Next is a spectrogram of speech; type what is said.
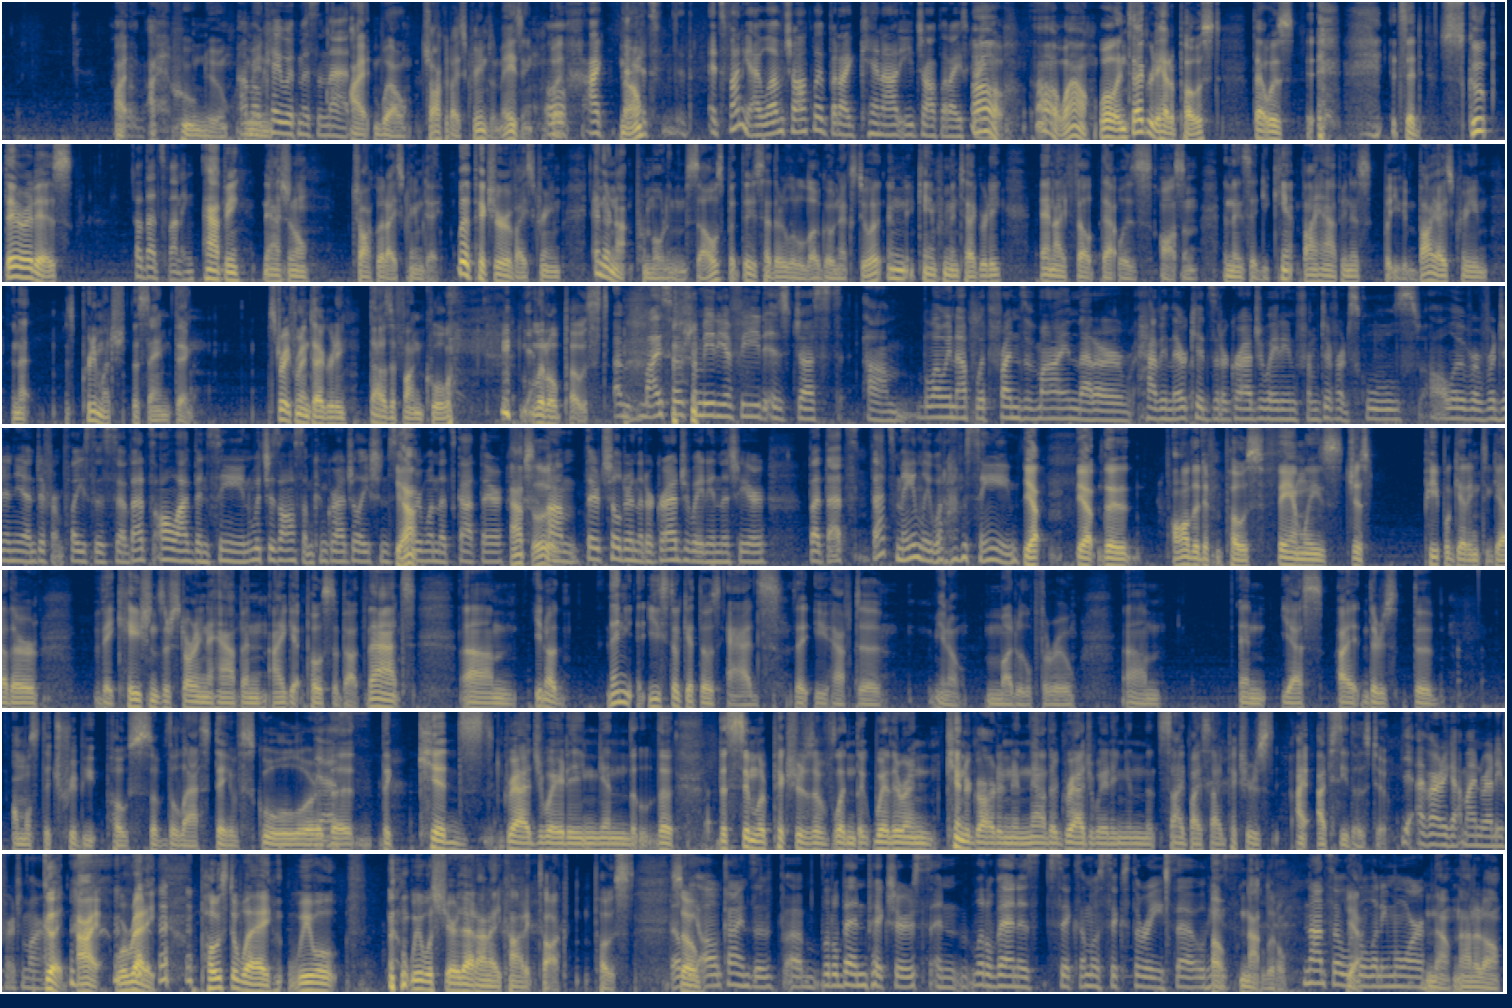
I, um, I who knew? I'm I mean, okay with missing that. I well, chocolate ice cream's amazing, but oh, I No? It's it's funny. I love chocolate, but I cannot eat chocolate ice cream. oh, oh wow. Well, Integrity had a post that was it said, "Scoop, there it is. Oh, that's funny. Happy National Chocolate Ice Cream Day." With a picture of ice cream, and they're not promoting themselves, but they just had their little logo next to it, and it came from Integrity, and I felt that was awesome. And they said you can't buy happiness, but you can buy ice cream, and that is pretty much the same thing. Straight from Integrity. That was a fun, cool little post. Um, my social media feed is just um, blowing up with friends of mine that are having their kids that are graduating from different schools all over Virginia and different places. So that's all I've been seeing, which is awesome. Congratulations to Yeah. everyone that's got their Absolutely. um, their children that are graduating this year. But that's that's mainly what I'm seeing. Yep, yep. The all the different posts, families, just people getting together. Vacations are starting to happen. I get posts about that. Um, you know, then you, still get those ads that you have to, you know, muddle through. Um, and yes, I there's the almost the tribute posts of the last day of school or Yes. the the kids graduating and the the, the similar pictures of when, the, where they're in kindergarten and now they're graduating and the side by side pictures. I I see those too. Yeah, I've already got mine ready for tomorrow. Good. All right, we're ready. Post away. We will we will share that on iconic talk post. There'll so be all kinds of um, little Ben pictures, and little Ben is six, almost six three, so he's oh, not little. not so little anymore. No, not at all.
